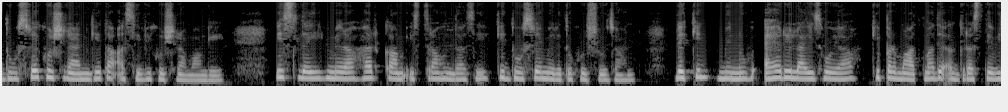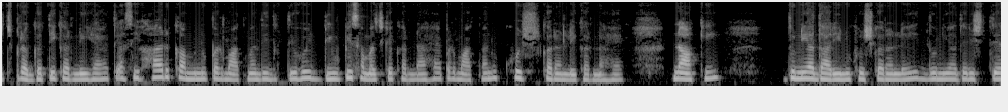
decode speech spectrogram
ਦੂਸਰੇ ਖੁਸ਼ ਰਹਿਣਗੇ ਤਾਂ ਅਸੀਂ ਵੀ ਖੁਸ਼ ਰਵਾਂਗੇ। ਇਸ ਲਈ ਮੇਰਾ ਹਰ ਕੰਮ ਇਸ ਤਰ੍ਹਾਂ ਹੁੰਦਾ ਸੀ ਕਿ ਦੂਸਰੇ ਮੇਰੇ ਤੋਂ ਖੁਸ਼ ਹੋ ਜਾਣ। ਲੇਕਿਨ ਮੈਨੂੰ ਇਹ ਰਿਅਲਾਈਜ਼ ਹੋਇਆ ਕਿ ਪਰਮਾਤਮਾ ਦੇ ਅਗਰਸਤੇ ਵਿੱਚ ਪ੍ਰਗਤੀ ਕਰਨੀ ਹੈ ਤੇ ਅਸੀਂ ਹਰ ਕੰਮ ਨੂੰ ਪਰਮਾਤਮਾ ਦੀ ਦਿੱਤੀ ਹੋਈ ਡਿਊਟੀ ਸਮਝ ਕੇ ਕਰਨਾ ਹੈ, ਪਰਮਾਤਮਾ ਨੂੰ ਖੁਸ਼ ਕਰਨ ਲਈ ਕਰਨਾ ਹੈ। ਨਾ ਕਿ ਦੁਨੀਆਦਾਰੀ ਨੂੰ ਖੁਸ਼ ਕਰਨ ਲਈ, ਦੁਨੀਆ ਦੇ ਰਿਸ਼ਤੇ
